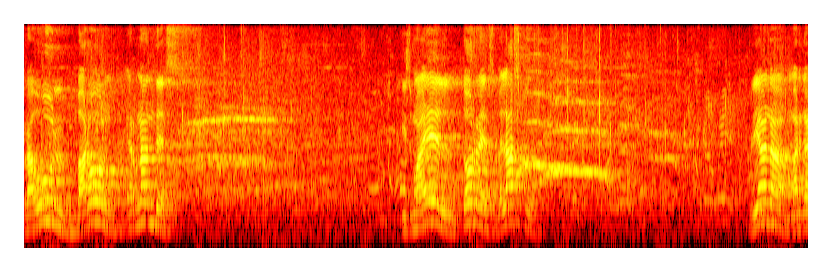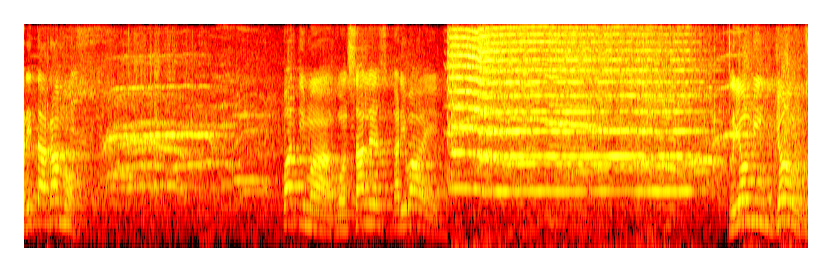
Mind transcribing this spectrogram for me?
Raúl Barón Hernández. Ismael Torres Velasco. Briana Margarita Ramos. Fátima González Garibay. Cleomi Jones.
